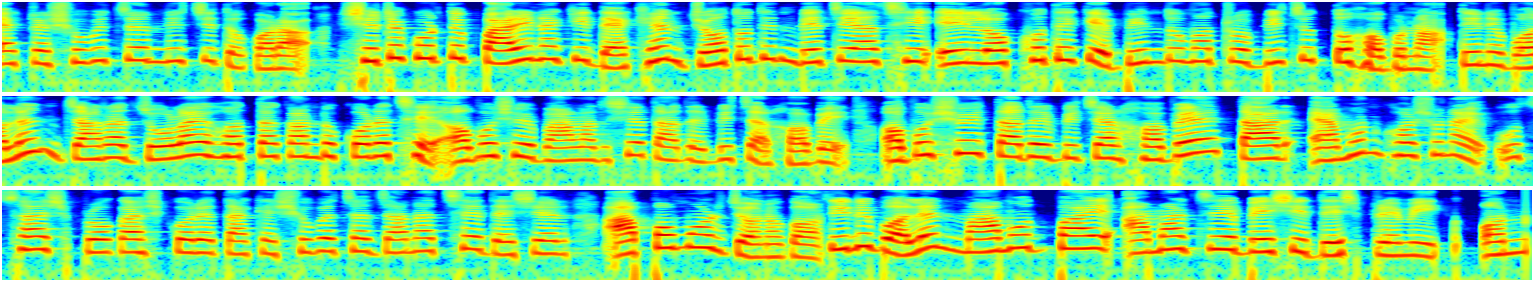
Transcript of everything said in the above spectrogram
একটা সুবিচার নিশ্চিত করা। সেটা করতে পারি নাকি দেখেন, যতদিন বেঁচে আছি এই লক্ষ্য থেকে বিন্দুমাত্র বিচ্যুত হব না। তিনি বলেন, যারা জোলাই হত্যাকাণ্ড করেছে, অবশ্যই বাংলাদেশে তাদের বিচার হবে। অবশ্যই তাদের বিচার হবে। তার এমন ঘোষণায় উচ্ছ্বাস প্রকাশ করে তাকে শুভেচ্ছা জানাচ্ছে দেশের আপামর জনগণ। তিনি বলেন মাহমুদ ভাই আমার চেয়ে বেশি দেশপ্রেমিক। অন্য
